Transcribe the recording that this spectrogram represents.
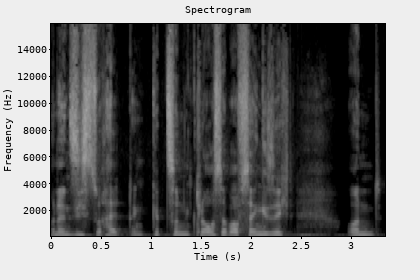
Und dann siehst du halt, dann gibt es so einen Close-Up auf sein Gesicht und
